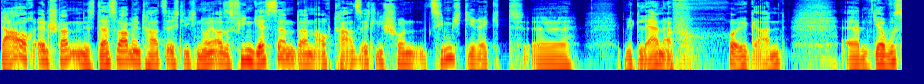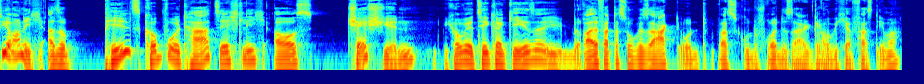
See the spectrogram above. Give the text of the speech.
da auch entstanden ist. Das war mir tatsächlich neu. Also es fing gestern dann auch tatsächlich schon ziemlich direkt äh, mit Lernerfolg an. Ähm, ja, wusste ich auch nicht. Also Pilz kommt wohl tatsächlich aus Tschechien. Ich hoffe jetzt hier kein Käse. Ralf hat das so gesagt und was gute Freunde sagen, glaube ich ja fast immer.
